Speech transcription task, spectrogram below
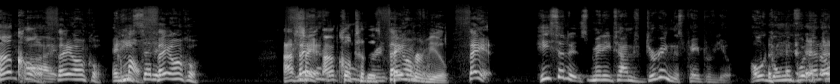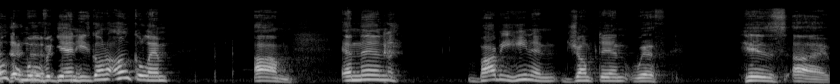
Uncle, Uh, Say uncle. and Come he on, said it- say uncle. I say say uncle to over this pay per view. Say it. He said it many times during this pay per view. Oh, going for that uncle move again. He's going to uncle him. Um, and then Bobby Heenan jumped in with his uh,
